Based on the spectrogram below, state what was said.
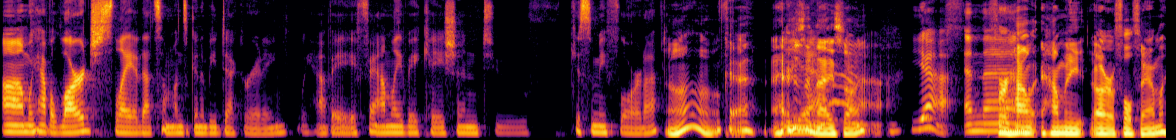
Um, we have a large sleigh that someone's going to be decorating. We have a family vacation to Kissimmee, Florida. Oh, okay. There's a nice one. Yeah. Yeah. And then For how how many or a full family?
